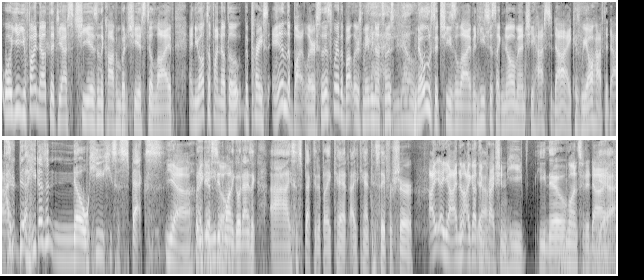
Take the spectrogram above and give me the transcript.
Well, you, you find out that yes, she is in the coffin, but she is still alive, and you also find out the the price and the butler. So this is where the butler's maybe not so Yeah, nice, knows. knows that she's alive, and he's just like, no, man, she has to die because we all have to die. I he doesn't know. He he suspects, yeah, but he, did, he didn't so. want to go down. He's like, ah, I suspected it, but I can't. I can't say for sure. I yeah, I know. I got the Yeah. impression he He knew. wants her to die. Yeah.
